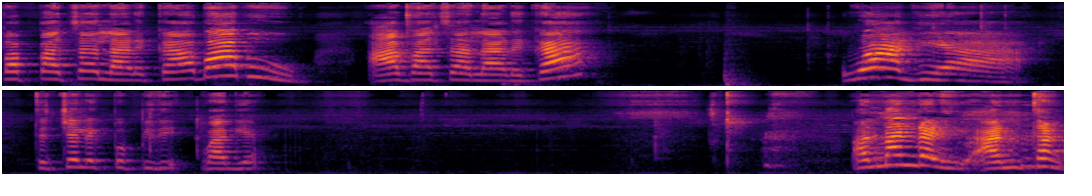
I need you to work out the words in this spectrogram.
पप्पाचा लाडका बाबू आबाचा लाडका वाघ्या तर चल एक पप्पी दे वाघ्या आणि मंडळी आणि थांब.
